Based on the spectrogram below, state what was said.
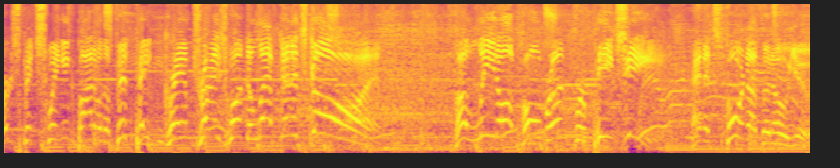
First pitch swinging, bottom of the fifth. Peyton Graham drives one to left, and it's gone. A leadoff home run for PG, and it's 4 0 OU.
